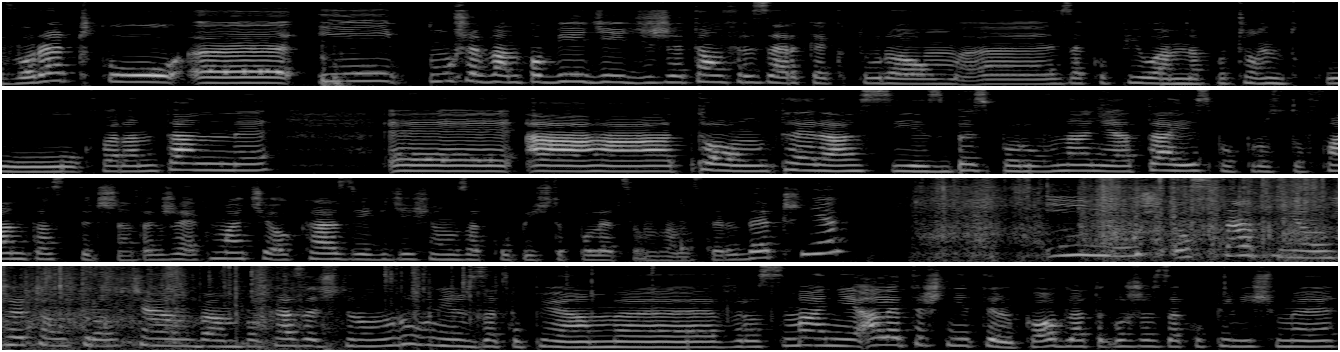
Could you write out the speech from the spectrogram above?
woreczku e, i muszę Wam powiedzieć, że tą fryzarkę, którą e, zakupiłam na początku kwarantanny, E, a tą teraz jest bez porównania, ta jest po prostu fantastyczna. Także jak macie okazję gdzieś ją zakupić, to polecam Wam serdecznie. I już ostatnią rzeczą, którą chciałam Wam pokazać, którą również zakupiłam e, w Rossmanie, ale też nie tylko, dlatego że zakupiliśmy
